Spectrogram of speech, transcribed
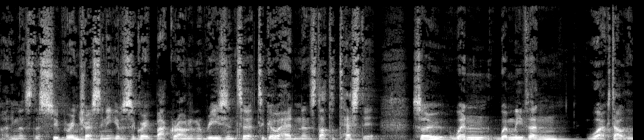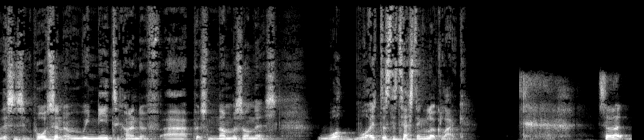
I think that's, that's super interesting. It gives us a great background and a reason to, to go ahead and then start to test it. So when, when we've then worked out that this is important and we need to kind of, uh, put some numbers on this, what, what does the testing look like? So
